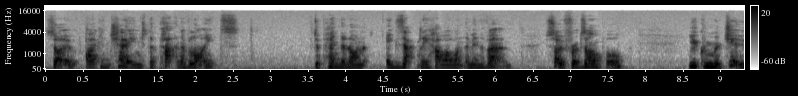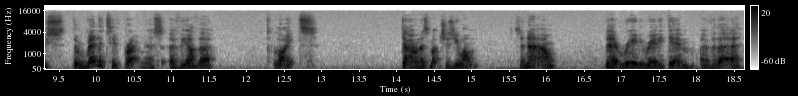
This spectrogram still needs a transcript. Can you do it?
So I can change the pattern of lights depending on exactly how I want them in the van. So for example, you can reduce the relative brightness of the other lights down as much as you want. So now they're really, really dim over there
